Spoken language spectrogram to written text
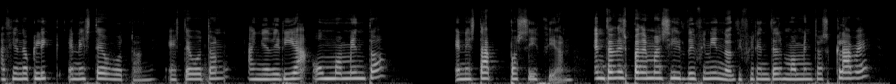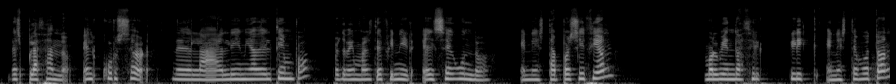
haciendo clic en este botón. Este botón añadiría un momento en esta posición. Entonces podemos ir definiendo diferentes momentos clave Desplazando el cursor de la línea del tiempo, podremos definir el segundo en esta posición, volviendo a hacer clic en este botón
